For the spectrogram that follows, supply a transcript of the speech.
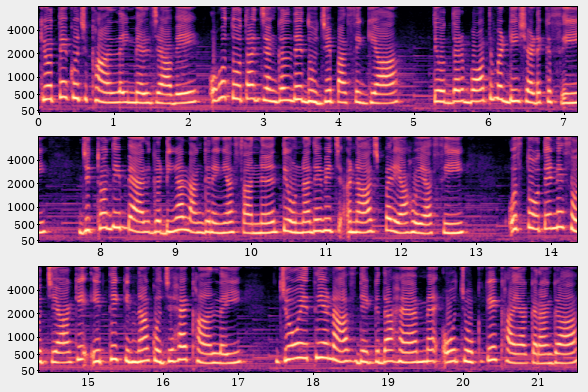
ਕਿ ਉੱਥੇ ਕੁਝ ਖਾਣ ਲਈ ਮਿਲ ਜਾਵੇ। ਉਹ ਤੋਤਾ ਜੰਗਲ ਦੇ ਦੂਜੇ ਪਾਸੇ ਗਿਆ ਤੇ ਉਧਰ ਬਹੁਤ ਵੱਡੀ ਸੜਕ ਸੀ, ਜਿੱਥੋਂ ਦੀ ਬੈਲ ਗੱਡੀਆਂ ਲੰਘ ਰਹੀਆਂ ਸਨ ਤੇ ਉਹਨਾਂ ਦੇ ਵਿੱਚ ਅਨਾਜ ਭਰਿਆ ਹੋਇਆ ਸੀ। ਉਸ ਤੋਤੇ ਨੇ ਸੋਚਿਆ ਕਿ ਇੱਥੇ ਕਿੰਨਾ ਕੁਝ ਹੈ ਖਾਣ ਲਈ। ਜੋ ਇੱਥੇ ਅਨਾਜ ਡਿੱਗਦਾ ਹੈ, ਮੈਂ ਉਹ ਚੁੱਕ ਕੇ ਖਾਇਆ ਕਰਾਂਗਾ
